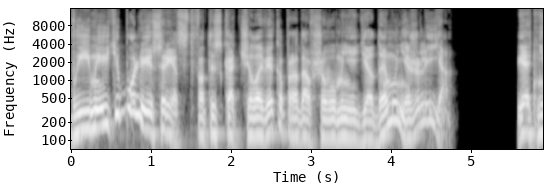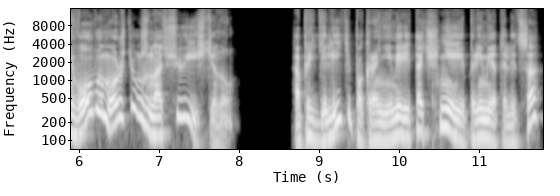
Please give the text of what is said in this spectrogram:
Вы имеете более средств отыскать человека, продавшего мне диадему, нежели я. И от него вы можете узнать всю истину. Определите, по крайней мере, точнее приметы лица,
